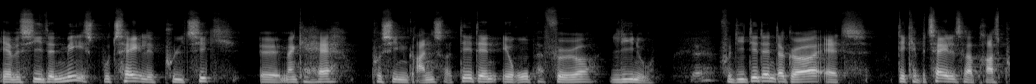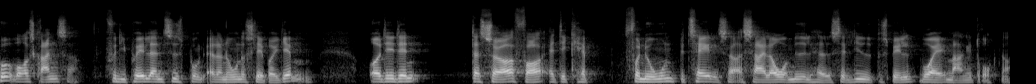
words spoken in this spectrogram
Jeg vil sige, at den mest brutale politik, øh, man kan have på sine grænser, det er den, Europa fører lige nu. Ja. Fordi det er den, der gør, at det kan betale sig at presse på vores grænser, fordi på et eller andet tidspunkt er der nogen, der slipper igennem. Og det er den, der sørger for, at det kan for nogen betale sig at sejle over Middelhavet, sætte livet på spil, hvoraf mange drukner.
